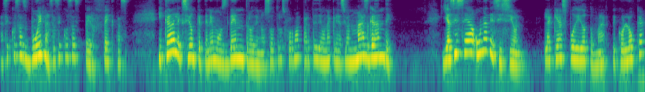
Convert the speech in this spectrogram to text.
hace cosas buenas, hace cosas perfectas. Y cada lección que tenemos dentro de nosotros forma parte de una creación más grande. Y así sea una decisión la que has podido tomar, te coloca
